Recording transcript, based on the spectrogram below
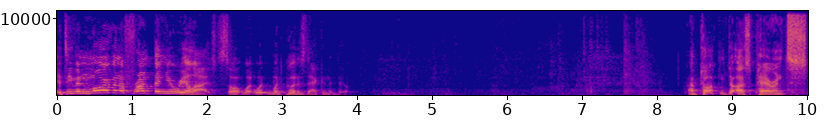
it's even more of an affront than you realized. So what, what, what good is that going to do? I'm talking to us parents,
